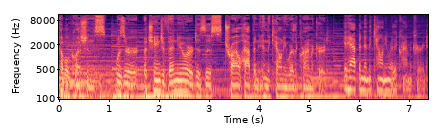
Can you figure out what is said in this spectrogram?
Couple of questions. Was there a change of venue or does this trial happen in the county where the crime occurred? It happened in the county where the crime occurred.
